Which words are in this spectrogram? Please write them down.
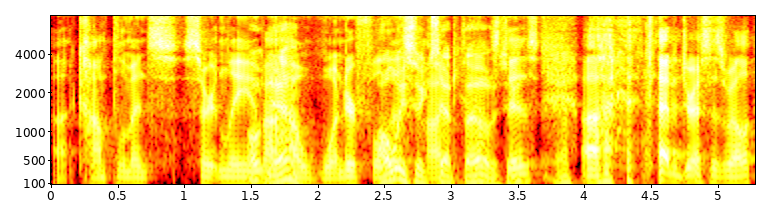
uh, compliments, certainly, about yeah. how wonderful Always this accept podcast those, yeah, is. Uh, that address as well.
